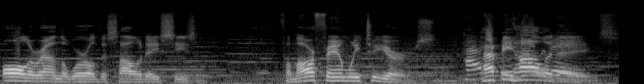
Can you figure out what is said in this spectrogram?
all around the world this holiday season. From our family to yours, Happy Happy holidays. holidays.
